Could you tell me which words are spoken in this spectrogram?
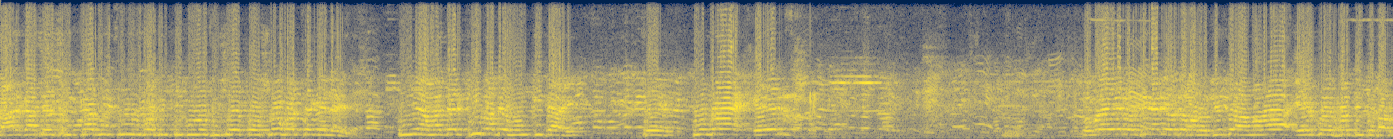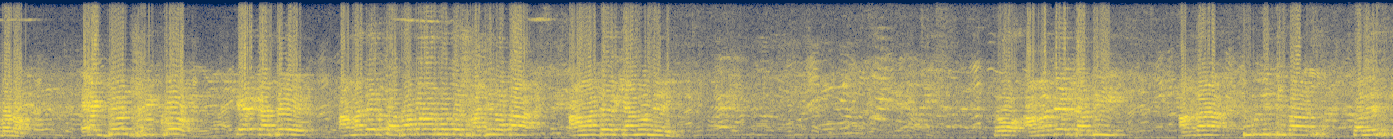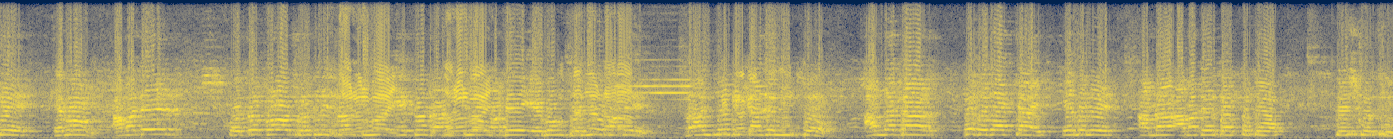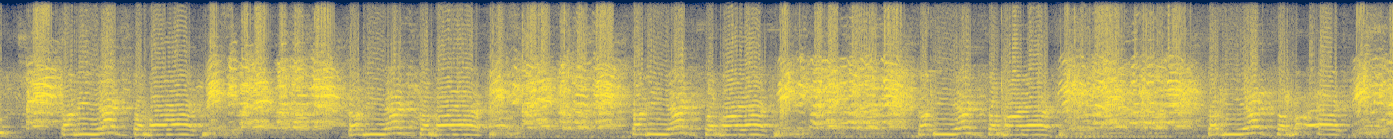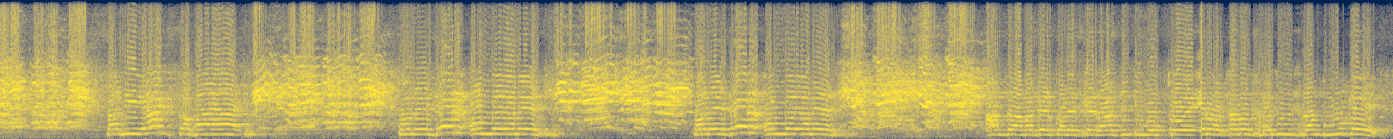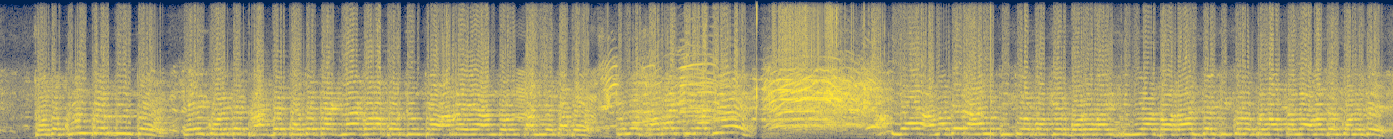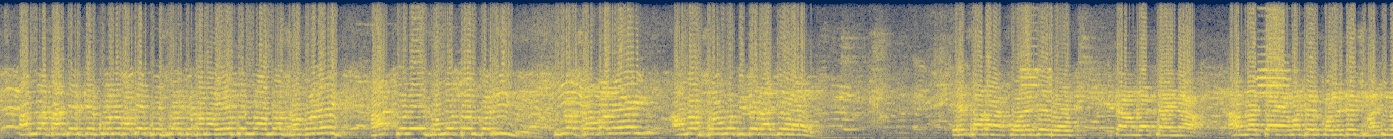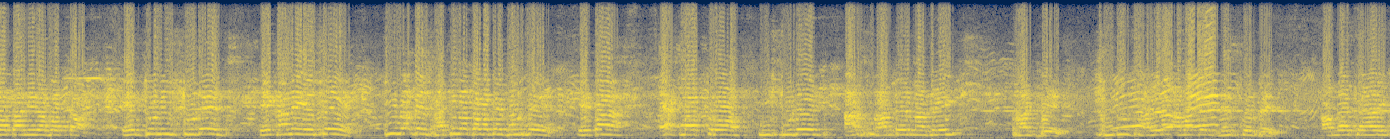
তার কাছে শিক্ষাবৃত্তির উপবৃত্তি কোনো বিষয়ে প্রশ্ন করতে গেলে তিনি আমাদের কীভাবে হুমকি দেয় যে তোমরা এর তোমরা এর অধিকারী হতে পারো, কিন্তু আমরা এর কৈফত দিতে পারব না। একজন শিক্ষক এর কাছে আমাদের কথা বলার মতো স্বাধীনতা আমাদের কেন নেই? তো আমাদের দাবি আমরা দুর্নীতিবাদ কলেজকে এবং আমাদের অধ্যক্ষ শহীদুল ইসলাম একজন রাষ্ট্রীয়ভাবে এবং দলীয়ভাবে রাজনৈতিক কাজে লিপ্ত। আমরা তার পদত্যাগ চাই এ বলে আমরা আমাদের বক্তব্য পেশ করছি। আমি এক দফা। এক দাবি এক দফা এক দাবি এক দফা এক দাবি এক দফা এক দাবি এক দফা এক দাবি এক দফা এক কলেজের উন্নয়নের কলেজের উন্নয়নের আমরা আমাদের কলেজকে রাজনীতি মুক্ত এর অধ্যাপক শহীদুল ইসলাম দুলুকে যতক্ষণ পর্যন্ত এই কলেজে থাকবে পদত্যাগ না করা পর্যন্ত আমরা এই আন্দোলন চালিয়ে যাব। তোমরা সবাই কি রাজি? আমরা আমাদের আলো তৃতীয় পক্ষের বড় ভাই, সিনিয়র বা রাজনৈতিক কোনো প্রভাব ফেলে আমাদের কলেজে। আমরা তাদেরকে কোনোভাবে প্রশ্রয় দেবো না। এই জন্য আমরা সকলেই হাত তুলে সমর্থন করি। তোমরা সকলেই আমার সহমতিতে রাজি হও। এছাড়া কলেজের লোক, এটা আমরা চাই না। আমরা চাই আমাদের কলেজের স্বাধীনতা, নিরাপত্তা। একজন স্টুডেন্ট এখানে এসে কীভাবে স্বাধীনতাভাবে ঘুরবে, এটা একমাত্র স্টুডেন্ট আর স্যারদের মাঝেই থাকবে। শুধু স্যারেরা আমাদের হেল্প করবে। আমরা চাই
